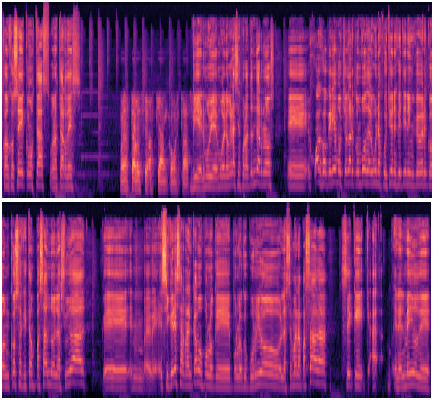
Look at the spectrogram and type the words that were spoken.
Juan José, ¿cómo estás? Buenas tardes. Buenas tardes, Sebastián, ¿cómo estás? Bien, muy bien. Bueno, gracias por atendernos. Eh, Juanjo, queríamos charlar con vos de algunas cuestiones que tienen que ver con cosas que están pasando en la ciudad, eh, em, eh, si querés arrancamos por lo, que, por lo que ocurrió la semana pasada. Sé que, ah, en el medio de,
